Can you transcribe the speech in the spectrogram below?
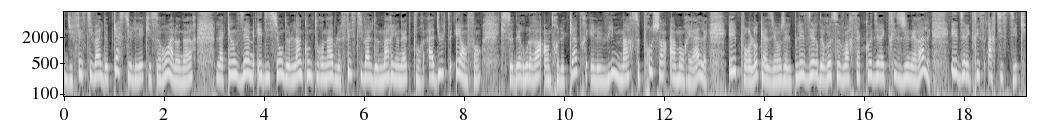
du Festival de Castelier qui seront à l'honneur, la 15e édition de l'incontournable Festival de marionnettes pour adultes et enfants qui se déroulera entre le 4 et le 8 mars prochain à Montréal. Et pour l'occasion, j'ai le plaisir de recevoir sa co-directrice générale et directrice artistique,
